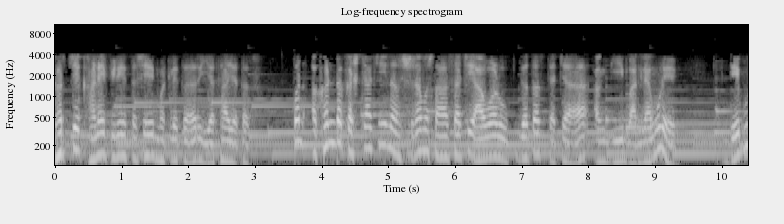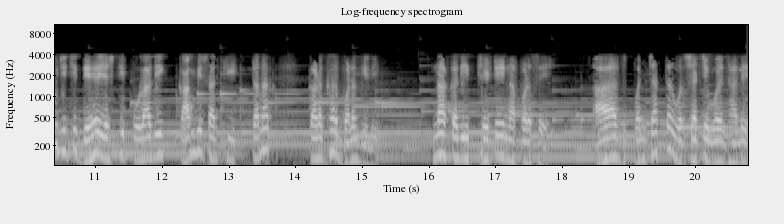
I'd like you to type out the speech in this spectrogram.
घरचे खाणे पिणे तसे म्हटले तर यथायथच. पण अखंड कष्टाची न श्रम साहसाची आवड उपजतच त्याच्या अंगी बांधल्यामुळे देबूजीची देहयष्टी पोलादी कांबीसारखी टणक कणखर बनत गेली. ना कधी थेटे ना पडसे आज पंच्याहत्तर वर्षाचे वय झाले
